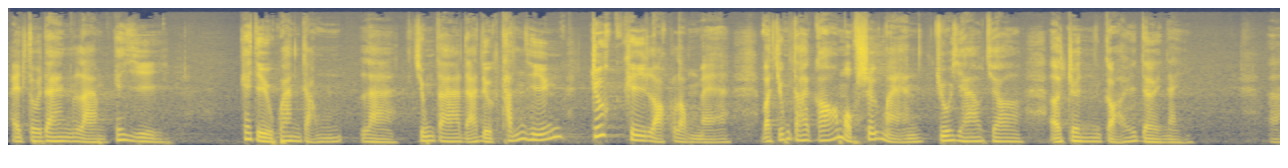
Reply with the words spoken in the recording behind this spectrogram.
Hay tôi đang làm cái gì? Cái điều quan trọng là chúng ta đã được thánh hiến trước khi lọt lòng mẹ và chúng ta có một sứ mạng chúa giao cho ở trên cõi đời này. À,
